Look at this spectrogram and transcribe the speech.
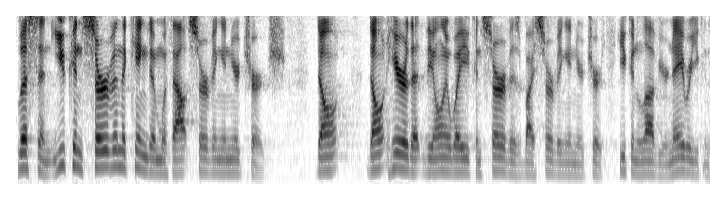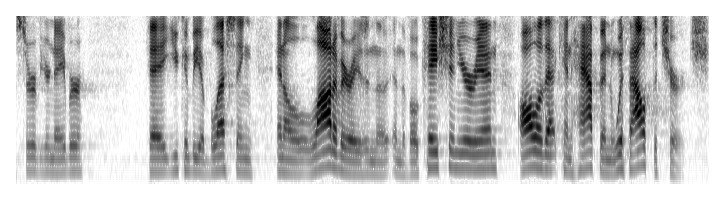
Listen, you can serve in the kingdom without serving in your church. Don't don't hear that the only way you can serve is by serving in your church. You can love your neighbor, you can serve your neighbor. Okay, you can be a blessing in a lot of areas in the in the vocation you're in. All of that can happen without the church.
